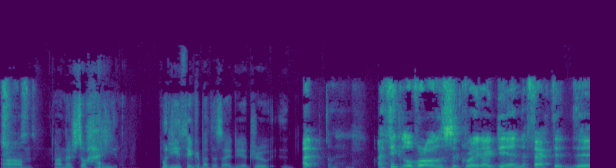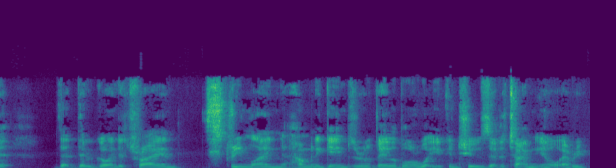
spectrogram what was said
um, on there. So how do you? What do you think about this idea, Drew? I, I think overall this is a great idea, and the fact that the that they're going to try and streamline how many games are available or what you can choose at a time. You know, every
